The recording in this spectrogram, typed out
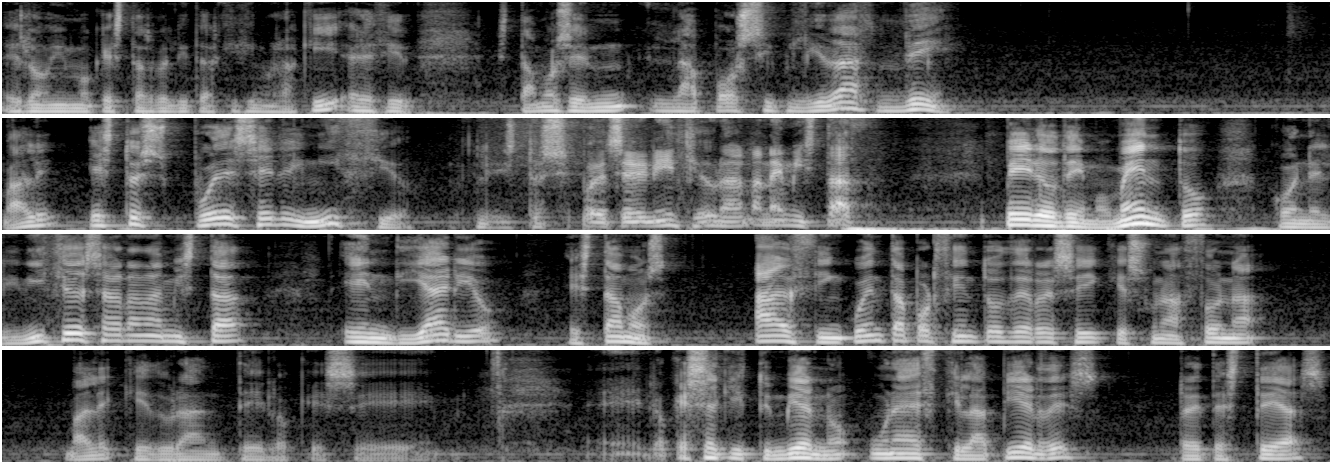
es lo mismo que estas velitas que hicimos aquí, es decir, estamos en la posibilidad de, ¿vale? Esto es, puede ser el inicio, esto puede ser el inicio de una gran amistad, pero de momento, con el inicio de esa gran amistad, en diario estamos al 50% de RSI, que es una zona, ¿vale? Que durante lo que se eh, lo que es el quinto invierno, una vez que la pierdes, retesteas,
